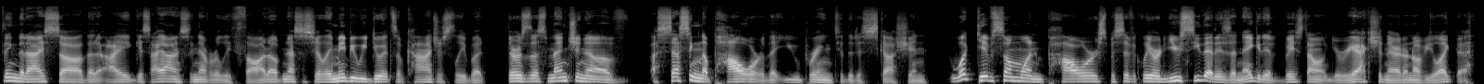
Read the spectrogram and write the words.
thing that I saw that I guess I honestly never really thought of necessarily, maybe we do it subconsciously, but there was this mention of assessing the power that you bring to the discussion. What gives someone power specifically, or do you see that as a negative based on your reaction there? I don't know if you like that.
